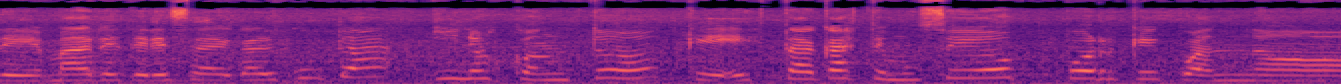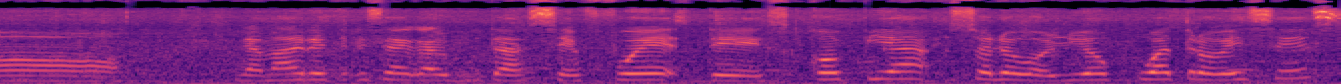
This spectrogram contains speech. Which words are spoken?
de Madre Teresa de Calcuta y nos contó que está acá este museo porque cuando la Madre Teresa de Calcuta se fue de Skopia solo volvió cuatro veces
